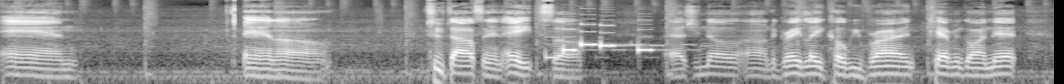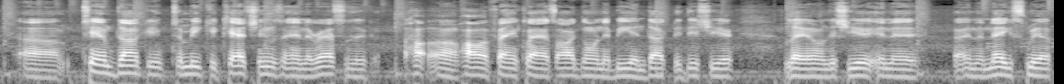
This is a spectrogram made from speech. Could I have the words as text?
and and uh, 2008. So, as you know, uh, the great late Kobe Bryant, Kevin Garnett uh, Tim Duncan, Tamika Catchings, and the rest of the uh, Hall of Fame class are going to be inducted this year, later on this year in the uh, in the Naismith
